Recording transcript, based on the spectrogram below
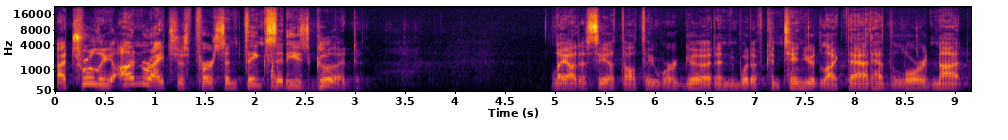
A truly unrighteous person thinks that he's good. Laodicea thought they were good and would have continued like that had the Lord not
